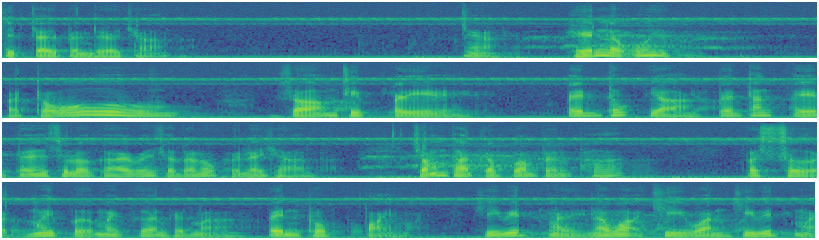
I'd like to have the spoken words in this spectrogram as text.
จิตใจเป็นเดรัจฉานเนี่ย เห็นแล้วโอ้ยปะโถสองสิบปี เป็นทุกอย่าง เป็นทั้งเปรตเป็นสุรกาย เป็นสัตว์โลกเป็นไรฉานสัมผัสกับความเป็นพระประเสริฐไม่เปิดไม่เพื่อนขึ้นมา เป็นพบปล่อยชีวิตใหม่นวะชีวันชีวิตใหม่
